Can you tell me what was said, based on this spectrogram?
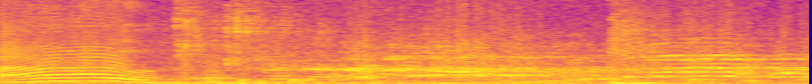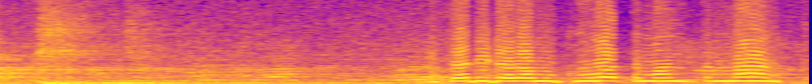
Oh. Kita di dalam gua, teman-teman.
